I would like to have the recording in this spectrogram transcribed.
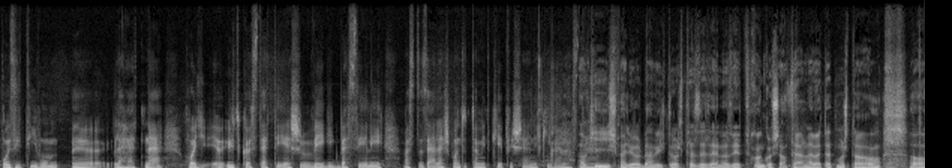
pozitívum lehetne, hogy ütközteti és végigbeszéli azt az álláspontot, amit képviselni kíván. Aztán. Aki ismeri Orbán Viktor ezen azért hangosan felnevetett most a, a,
